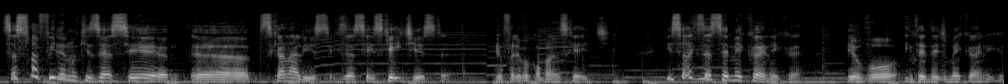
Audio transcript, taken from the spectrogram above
se a sua filha não quiser ser uh, psicanalista, quiser ser skatista, eu falei, vou comprar um skate. E se ela quiser ser mecânica? Eu vou entender de mecânica.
